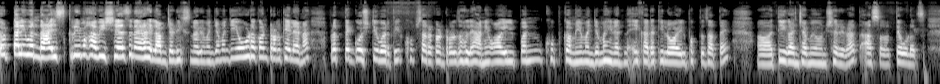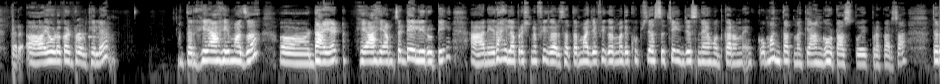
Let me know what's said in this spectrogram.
टोटली बंद. आईस्क्रीम हा विषयच नाही राहिला आमच्या डिक्शनरी म्हणजे म्हणजे एवढं कंट्रोल केलंय ना प्रत्येक गोष्टीवरती खूप सारं कंट्रोल झालंय आणि ऑइल पण खूप कमी म्हणजे महिन्यात एखादा किलो ऑइल फक्त जात आहे तिघांच्या मिळून शरीरात असं तेवढंच. तर एवढं कंट्रोल केलंय. तर हे आहे माझं डायट हे आहे आमचं डेली रुटीन आणि राहिला प्रश्न फिगरचा तर माझ्या फिगरमध्ये खूप जास्त चेंजेस नाही होत. कारण म्हणतात ना की अंगवटा असतो एक प्रकारचा. तर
